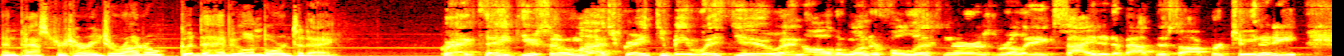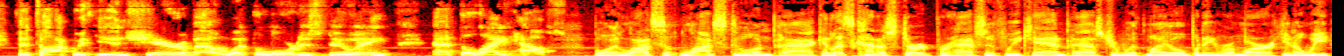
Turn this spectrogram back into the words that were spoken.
and Pastor Jerry Ghirardo. Good to have you on board today. Craig, thank you so much. Great to be with you and all the wonderful listeners. Really excited about this opportunity to talk with you and share about what the Lord is doing at the lighthouse. Boy, lots of lots to unpack. And let's kind of start perhaps if we can, Pastor, with my opening remark. You know, we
